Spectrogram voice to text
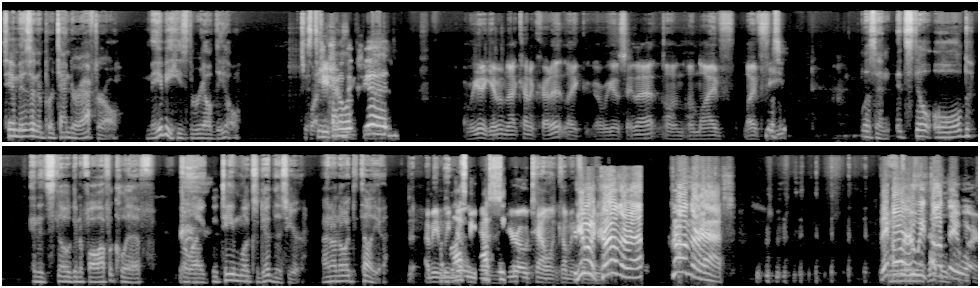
Tim isn't a pretender after all. Maybe he's the real deal. His Well, he kind of looks is. good. Are we gonna give him that kind of credit? Like, are we gonna say that on on live live feed? Listen, listen, it's still old and it's still going to fall off a cliff. But like the team looks good this year. I don't know what to tell you. I mean, we Last- know he has last week- zero talent coming. You from want the- to crown their ass? Crown their ass. they are who we thought was- they were.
